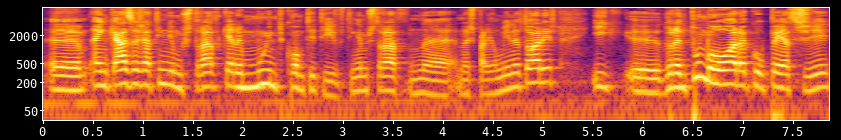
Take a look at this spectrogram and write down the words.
Uh, em casa já tinha mostrado que era muito competitivo. Tinha mostrado na, nas pré-eliminatórias e uh, durante uma hora com o PSG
